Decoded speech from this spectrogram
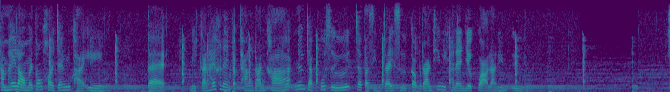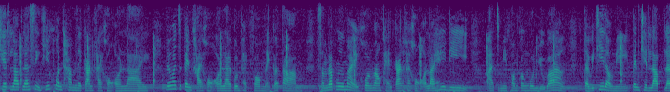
ทำให้เราไม่ต้องคอยแจ้งลูกค้าเอง 8. มีการให้คะแนนกับทางร้านค้า เนื่องจากผู้ซื้อจะตัดสินใจซื้อกับร้านที่มีคะแนนเยอะกว่าร้านอื่น ๆ เคล็ดลับและสิ่งที่ควรทำในการขายของออนไลน์ ไม่ว่าจะเป็นขายของออนไลน์บนแพลตฟอร์มไหนก็ตามสำหรับมือใหม่ควรวางแผนการขายของออนไลน์ให้ดี อาจจะมีความกังวลอยู่บ้าง แต่วิธีเหล่านี้เป็นเคล็ดลับและ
